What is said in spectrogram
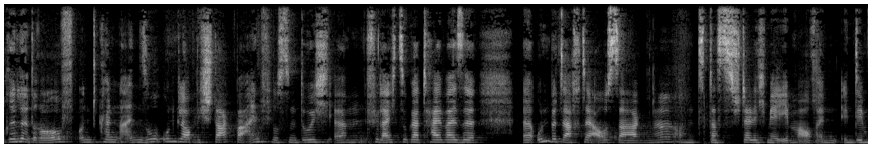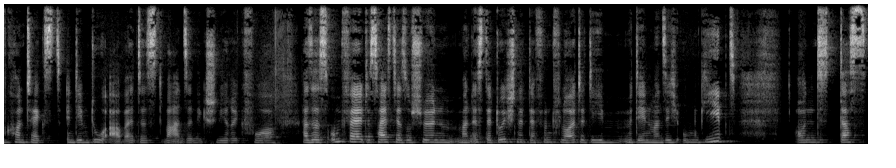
Brille drauf und können einen so unglaublich stark beeinflussen durch ähm, vielleicht sogar teilweise äh, unbedachte Aussagen. Ne? Und das stelle ich mir eben auch in, in dem Kontext, in dem du arbeitest, wahnsinnig schwierig vor. Also das Umfeld, das heißt ja so schön, man ist der Durchschnitt der fünf Leute, die, mit denen man sich umgibt. Und das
